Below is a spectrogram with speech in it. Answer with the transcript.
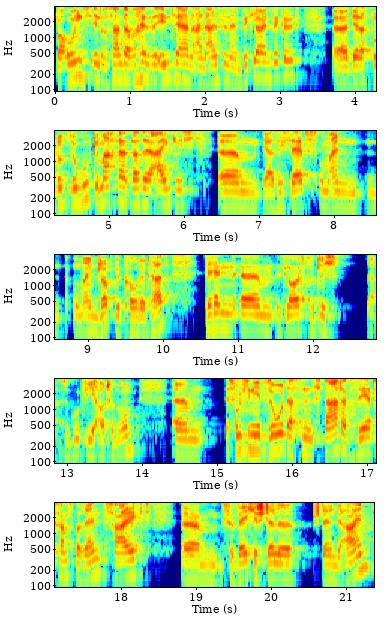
bei uns interessanterweise intern ein einzelner Entwickler entwickelt, äh, der das Produkt so gut gemacht hat, dass er eigentlich ähm, ja, sich selbst um einen, um einen Job gecodet hat. Denn ähm, es läuft wirklich ja, so gut wie autonom. Ähm, es funktioniert so, dass ein Startup sehr transparent zeigt, ähm, für welche Stelle stellen wir ein,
